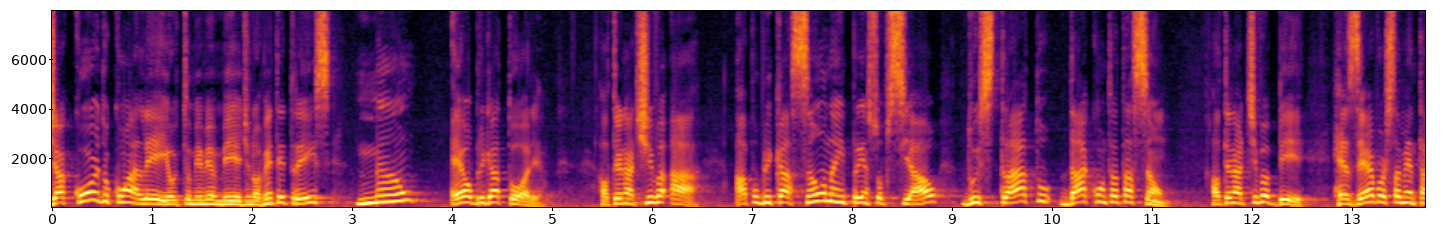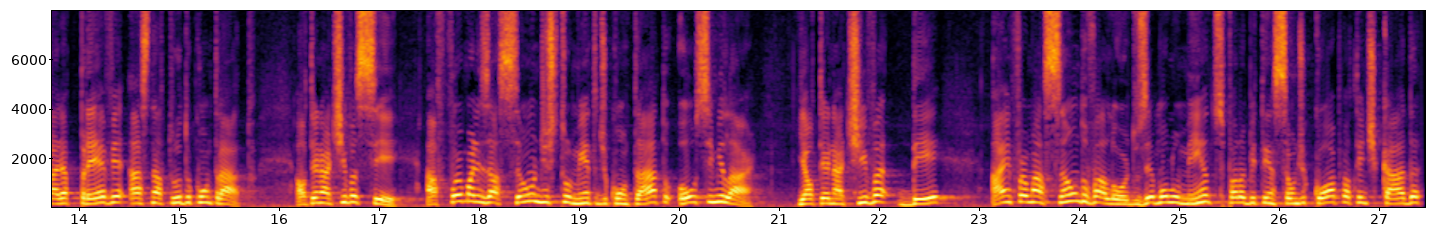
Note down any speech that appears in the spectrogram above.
De acordo com a Lei 8666 de 93, não é obrigatória. Alternativa A: a publicação na imprensa oficial do extrato da contratação. Alternativa B: reserva orçamentária prévia à assinatura do contrato. Alternativa C: a formalização de instrumento de contrato ou similar. E alternativa D: a informação do valor dos emolumentos para obtenção de cópia autenticada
